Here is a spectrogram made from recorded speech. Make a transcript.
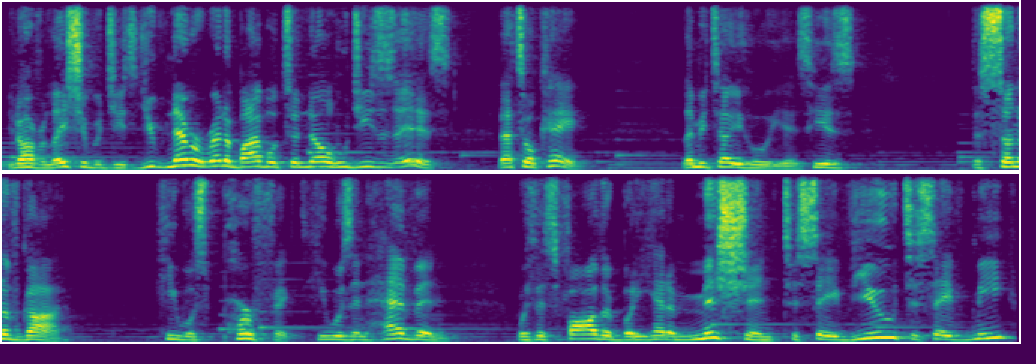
You don't have a relationship with Jesus. You've never read a Bible to know who Jesus is. That's okay. Let me tell you who he is. He is the Son of God. He was perfect. He was in heaven with his Father, but he had a mission to save you, to save me,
